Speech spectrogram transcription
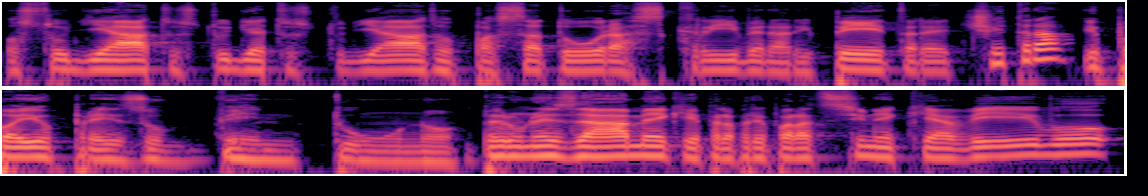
Ho studiato, studiato, studiato, ho passato ore a scrivere, a ripetere eccetera e poi ho preso 21 per un esame che per la preparazione che avevo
